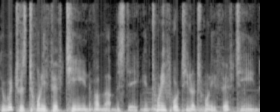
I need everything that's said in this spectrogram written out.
the Witch was 2015 if I'm not mistaken. 2014 or 2015.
